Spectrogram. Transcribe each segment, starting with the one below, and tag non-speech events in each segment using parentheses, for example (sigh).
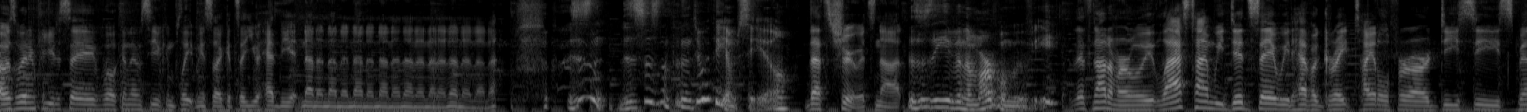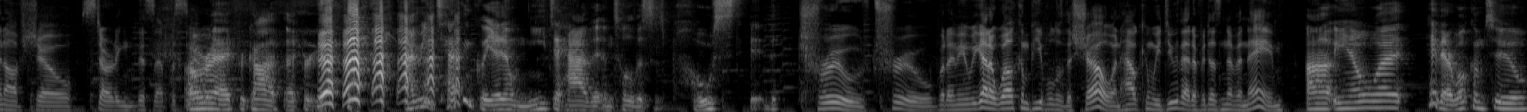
I was waiting for you to say "Welcome MCU Complete Me" so I could say you had me at no no no no no no no no no no no no no no no. This isn't. This has nothing to do with the MCU. That's true. It's not. This isn't even a Marvel movie. That's not a Marvel movie. Last time we did say we'd have a great title for our DC spin-off show starting this episode. All right, I forgot. I forgot. I mean, technically, I don't need to have it until this is posted. True, true. But I mean, we got to welcome people to the show, and how can we do that if it doesn't have a name? Uh, you know what? Hey there, welcome to.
